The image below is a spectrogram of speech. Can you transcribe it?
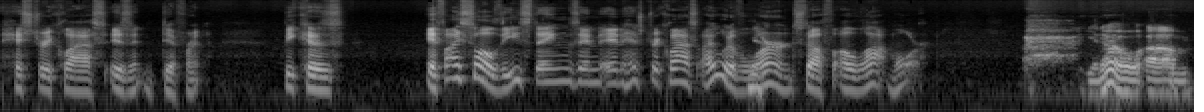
history class isn't different. Because if I saw these things in, in history class, I would have Yeah. learned stuff a lot more. You know, um,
